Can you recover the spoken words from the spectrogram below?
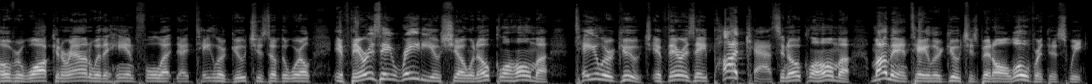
over walking around with a handful at, at Taylor Gooch's of the world. If there is a radio show in Oklahoma, Taylor Gooch. If there is a podcast in Oklahoma, my man Taylor Gooch has been all over this week.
